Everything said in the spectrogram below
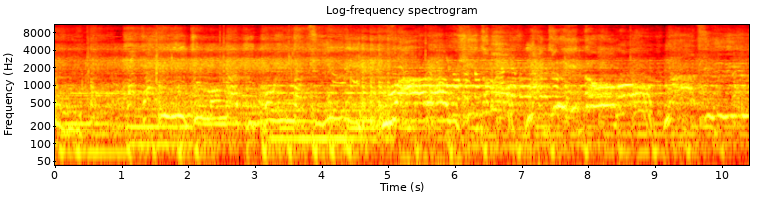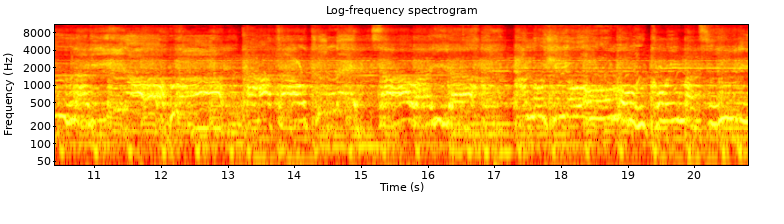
にかかる雲なき恋祭り笑う人も泣く人も夏夕なぎの肩を組んで騒いだあの日を思う恋祭り。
